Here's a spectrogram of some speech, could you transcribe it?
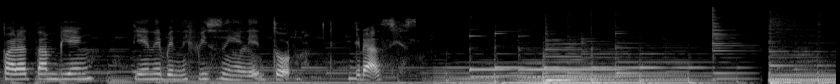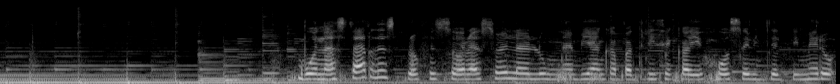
para también tiene beneficios en el entorno. Gracias. Buenas tardes, profesora. Soy la alumna Bianca Patricia Calle José del primero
